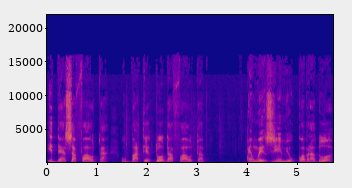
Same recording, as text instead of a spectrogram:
E dessa falta, o batedor da falta é um exímio cobrador,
